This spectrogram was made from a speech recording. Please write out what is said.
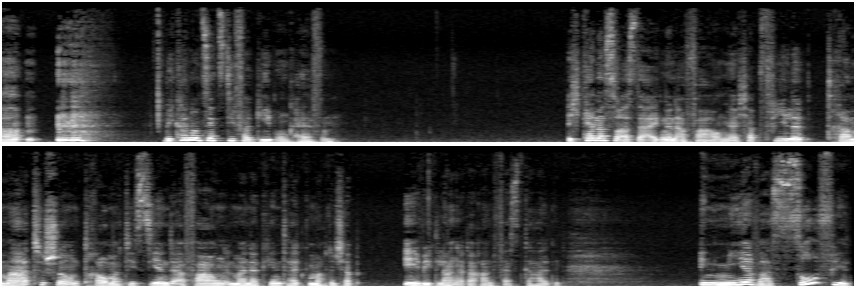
Ähm, wie kann uns jetzt die Vergebung helfen? Ich kenne das so aus der eigenen Erfahrung. Ja. Ich habe viele dramatische und traumatisierende Erfahrungen in meiner Kindheit gemacht und ich habe ewig lange daran festgehalten. In mir war so viel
